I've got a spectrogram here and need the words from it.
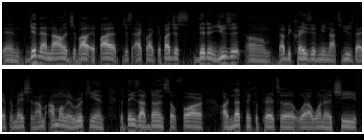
and getting that knowledge if I if I just act like if I just didn't use it um, that'd be crazy of me not to use that information. I'm, I'm only a rookie and the things I've done so far are nothing compared to what I want to achieve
